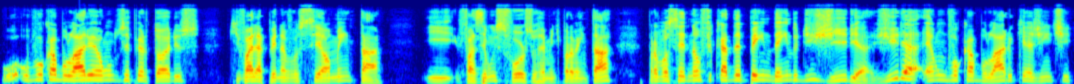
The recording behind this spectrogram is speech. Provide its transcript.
O, o vocabulário é um dos repertórios que vale a pena você aumentar e fazer um esforço realmente para aumentar, para você não ficar dependendo de gíria. Gíria é um vocabulário que a gente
